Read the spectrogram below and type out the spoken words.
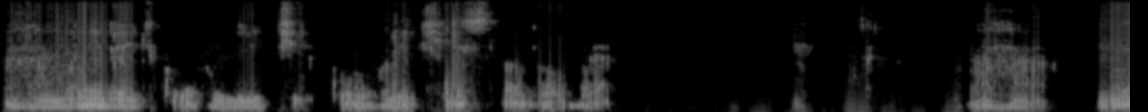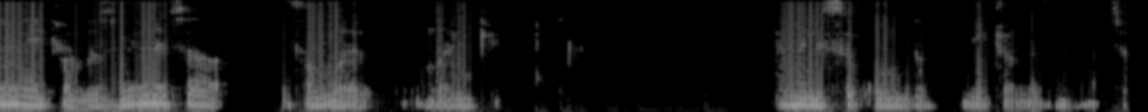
Ага, мені дають круглі, круглі числа, добре. Ага, ну нічого не зміниться за маленькі мілісекунди, нічого не зміниться.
